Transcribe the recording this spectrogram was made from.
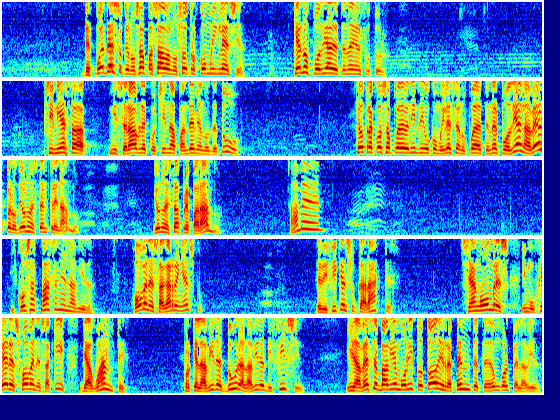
Después de eso que nos ha pasado a nosotros como iglesia, ¿qué nos podría detener en el futuro? Si ni esta miserable, cochina pandemia nos detuvo. ¿Qué otra cosa puede venir, digo, como iglesia nos puede detener? Podrían haber, pero Dios nos está entrenando. Dios nos está preparando. Amén. Y cosas pasan en la vida. Jóvenes, agarren esto edifiquen su carácter. Sean hombres y mujeres jóvenes aquí de aguante. Porque la vida es dura, la vida es difícil. Y a veces va bien bonito todo y de repente te da un golpe la vida.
